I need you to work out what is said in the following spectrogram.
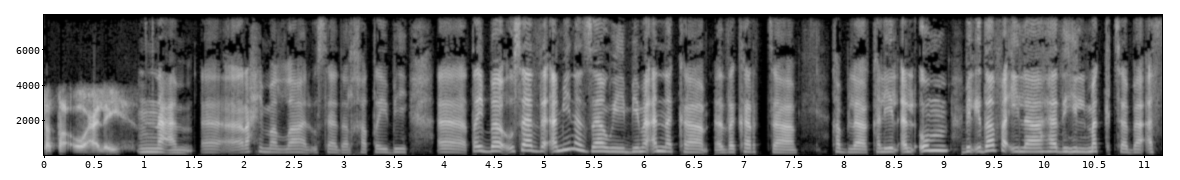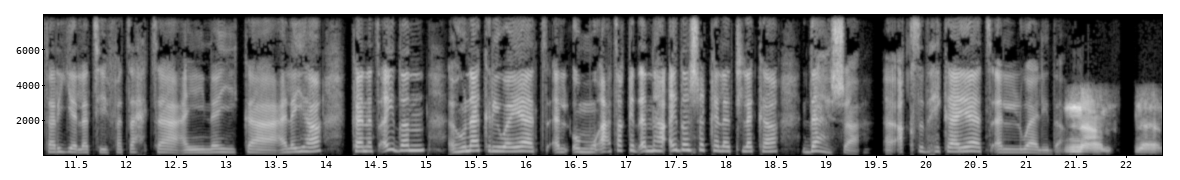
تطأ عليه. نعم. آه، رحم الله الأستاذ الخطيبي آه، طيب أستاذ أمين الزاوي بما أنك ذكرت قبل قليل الأم بالإضافة إلى هذه المكتبة الثرية التي فتحت عينيك عليها كانت أيضا هناك روايات الأم وأعتقد أنها أيضا شكلت لك دهشة. أقصد حكايات الوالدة. نعم. نعم.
